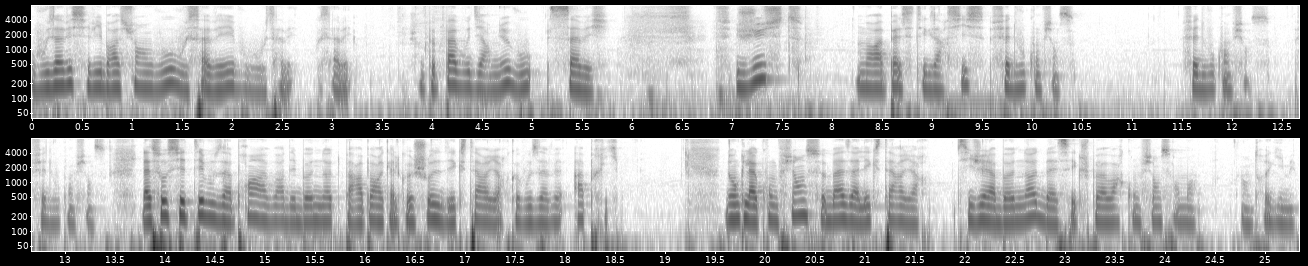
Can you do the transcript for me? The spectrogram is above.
vous. avez ces vibrations en vous, vous savez, vous savez, vous savez. Je ne peux pas vous dire mieux, vous savez. Juste, on me rappelle cet exercice, faites-vous confiance. Faites-vous confiance faites-vous confiance. La société vous apprend à avoir des bonnes notes par rapport à quelque chose d'extérieur que vous avez appris. Donc la confiance se base à l'extérieur. Si j'ai la bonne note, bah, c'est que je peux avoir confiance en moi, entre guillemets.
